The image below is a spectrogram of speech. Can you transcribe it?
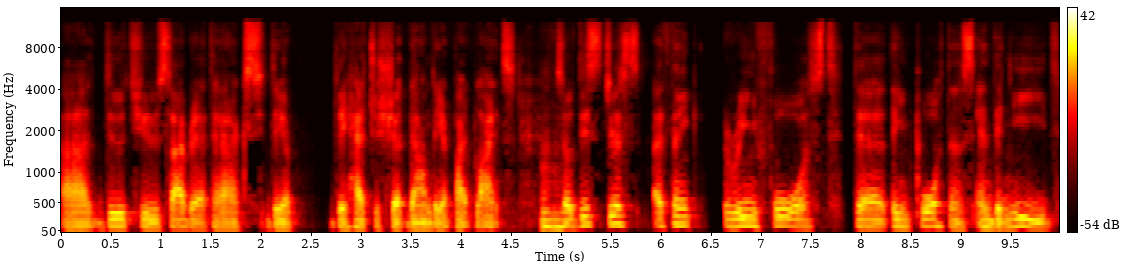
uh, due to cyber attacks, they they had to shut down their pipelines. Mm-hmm. So this just, I think, reinforced the the importance and the need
